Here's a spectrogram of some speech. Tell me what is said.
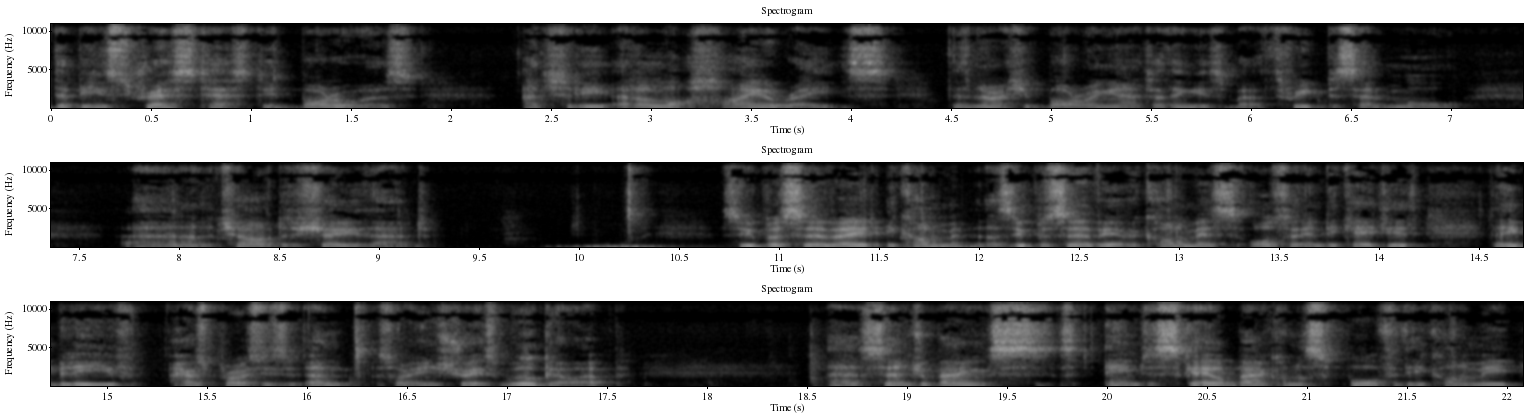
they're being stress tested borrowers actually at a lot higher rates than they're actually borrowing at. I think it's about 3% more. Uh, and a chart to show you that. Zoopla surveyed economy, a Zoopla survey of economists also indicated they believe house prices, um, sorry, interest rates will go up uh, central banks aim to scale back on the support for the economy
